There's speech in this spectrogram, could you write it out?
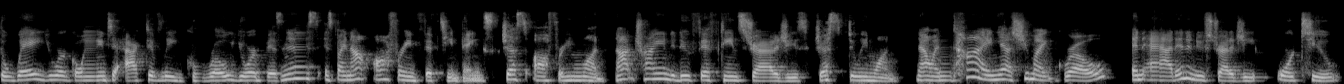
the way you are going to actively grow your business is by not offering 15 things, just offering one, not trying to do 15 strategies, just doing one. Now, in time, yes, you might grow and add in a new strategy or two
